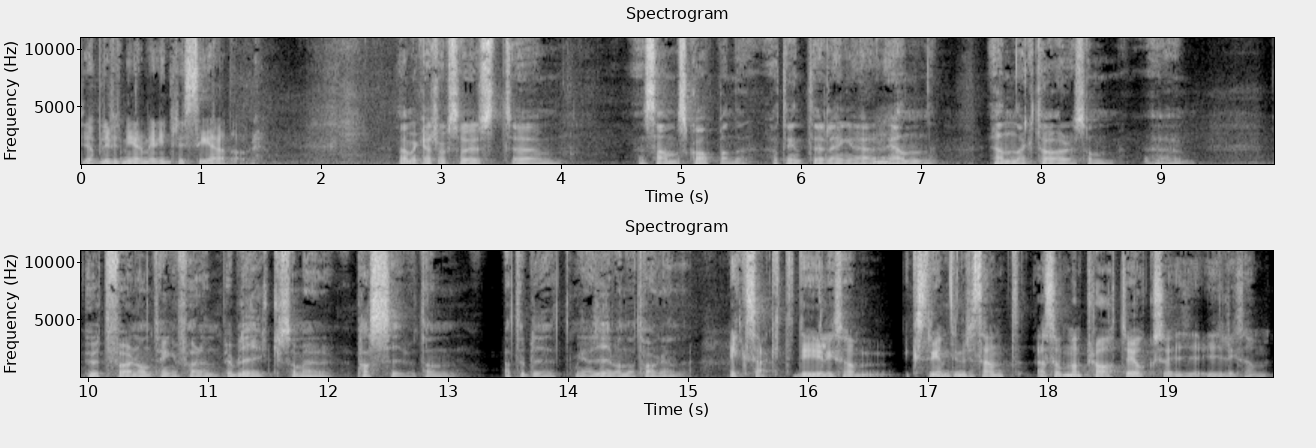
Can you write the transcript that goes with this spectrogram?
jag har blivit mer och mer intresserad av det. Ja, men kanske också just eh, samskapande. Att det inte längre är mm. en, en aktör som eh, utför någonting för en publik som är passiv. Utan att det blir ett mer givande och tagande. Exakt, det är ju liksom extremt intressant. Alltså man pratar ju också i, i liksom,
